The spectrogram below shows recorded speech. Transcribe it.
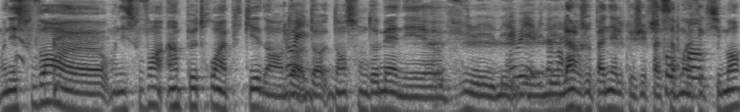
on, est, souvent, euh, on est souvent un peu trop impliqué dans, dans, son domaine. Et euh, vu le, eh large panel que j'ai face à moi, effectivement,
